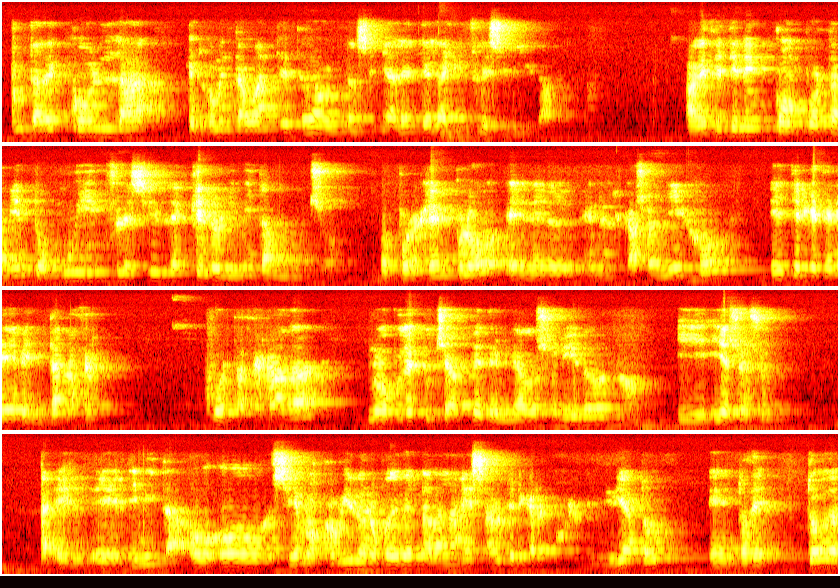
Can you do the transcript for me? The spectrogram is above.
dificultades con la que te he comentado antes, te he dado algunas señales de la inflexibilidad a veces tienen comportamientos muy inflexibles que lo limitan mucho. Pues, por ejemplo, en el, en el, caso de mi hijo, eh, tiene que tener ventanas cerradas, puertas cerradas, no puede escuchar determinados sonidos, ¿no? Y, eso en su eh, limita. O, si hemos comido no puede ver nada en la mesa, lo tiene que recoger de inmediato. Entonces, todo,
